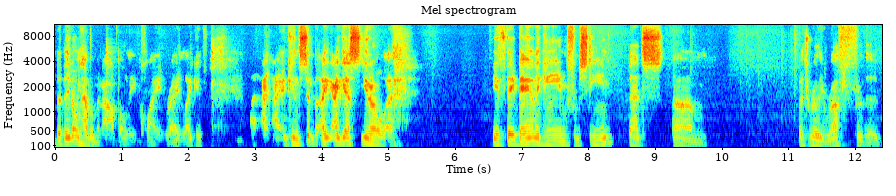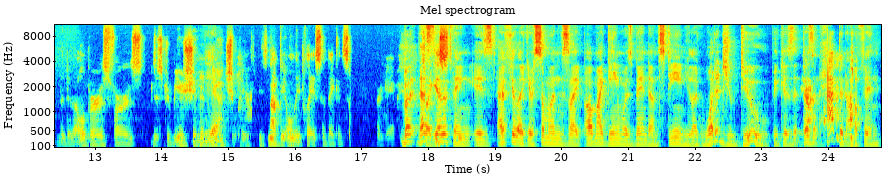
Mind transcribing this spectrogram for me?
but they don't have a monopoly quite, right? Like if I, I can simply, I, I guess you know, uh, if they ban a game from Steam, that's um, that's really rough for the the developer as far as distribution and Yeah. reach. It's not the only place that they can sell their game. But that's So the guess- other thing is I feel like if someone's like, "Oh, my game was banned on Steam," you're like, "What did you do?" Because it doesn't happen often.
